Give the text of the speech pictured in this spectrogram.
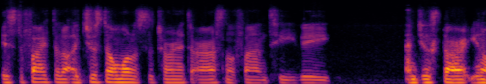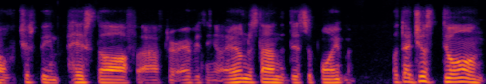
Is the fact that I just don't want us to turn into Arsenal fan TV and just start, you know, just being pissed off after everything. I understand the disappointment, but they're just done.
